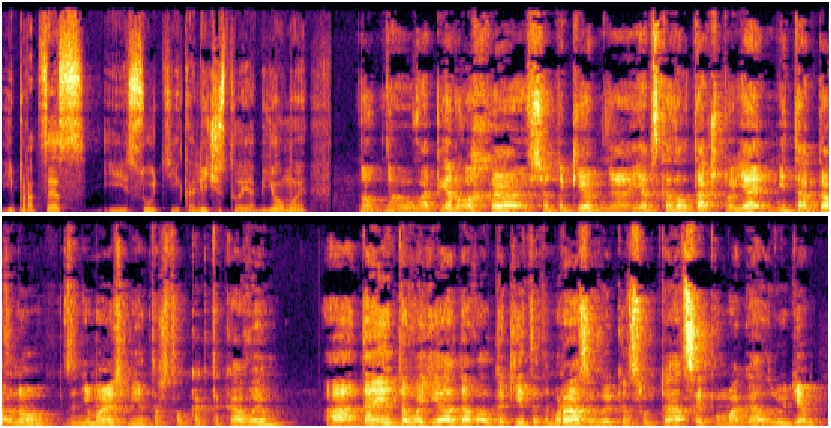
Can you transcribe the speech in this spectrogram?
и процесс, и суть, и количество, и объемы. Ну, э, во-первых, э, все-таки э, я бы сказал так, что я не так давно занимаюсь менторством как таковым. А до этого я давал какие-то там разовые консультации, помогал людям.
